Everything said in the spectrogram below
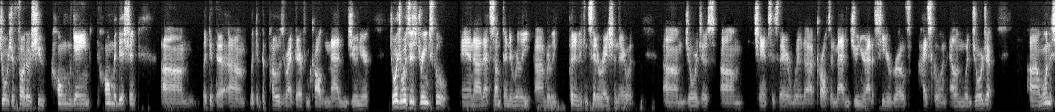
Georgia photo shoot home game, home edition. Um, look at the um, look at the pose right there from Carlton Madden Jr. Georgia was his dream school, and uh, that's something to really uh, really put into consideration there with um, Georgia's um, chances there with uh, Carlton Madden Jr. out of Cedar Grove High School in Ellenwood, Georgia. Uh, I want to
